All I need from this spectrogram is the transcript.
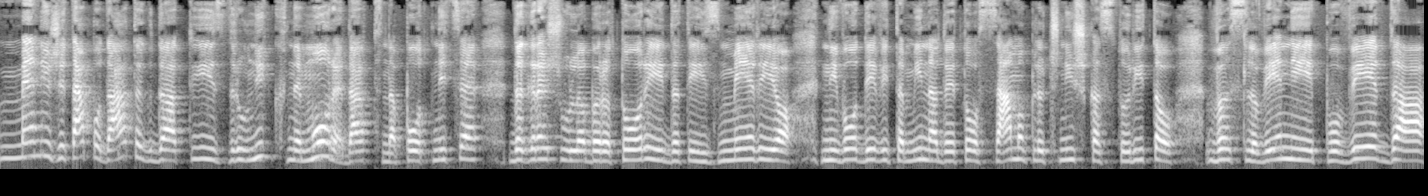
meni že ta podatek, da ti zdravnik ne more dati napotnice, da greš v laboratorij, da ti izmerijo nivo D vitamina, da je to samo plačniška storitev v Sloveniji, pove, da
